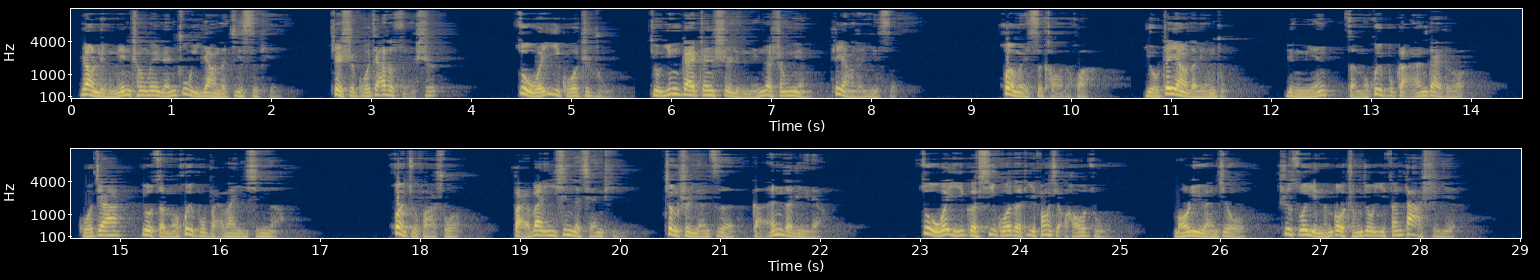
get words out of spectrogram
让领民成为人柱一样的祭祀品，这是国家的损失。作为一国之主，就应该珍视领民的生命，这样的意思。换位思考的话，有这样的领主，领民怎么会不感恩戴德？国家又怎么会不百万一心呢？换句话说，百万一心的前提，正是源自感恩的力量。作为一个西国的地方小豪族，毛利元就之所以能够成就一番大事业。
